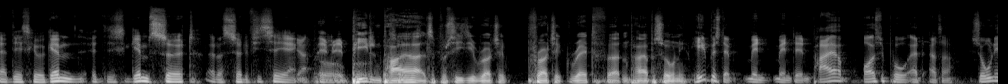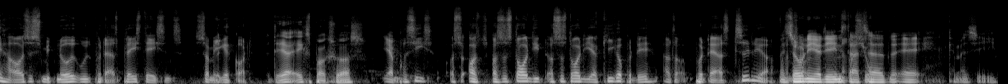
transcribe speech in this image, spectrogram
Ja, det skal jo igennem, det skal igennem cert, eller certificering. Ja, på, men pilen på, peger på altså på CD Projekt, Project Red, før den peger på Sony. Helt bestemt, men, men den peger også på, at altså, Sony har også smidt noget ud på deres Playstations, som ikke er godt. Det er Xbox også. Ja, præcis. Og, og, og, så står de, og så står de og kigger på det, altså på deres tidligere Men Sony er det eneste, der har taget det af, kan man sige.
